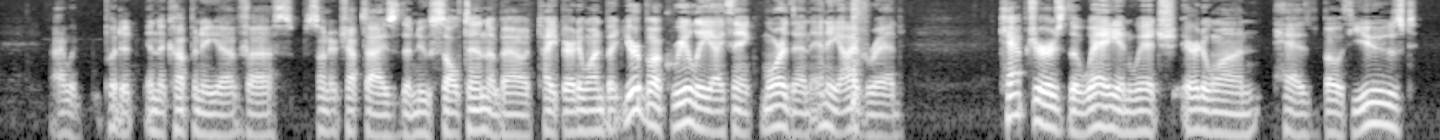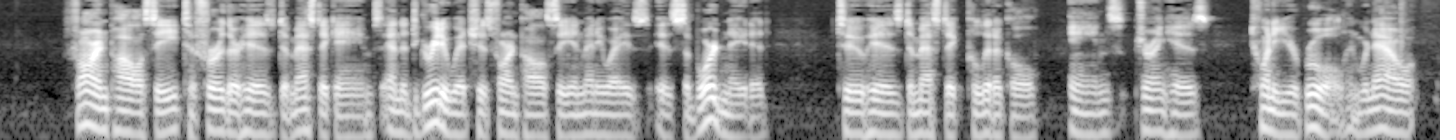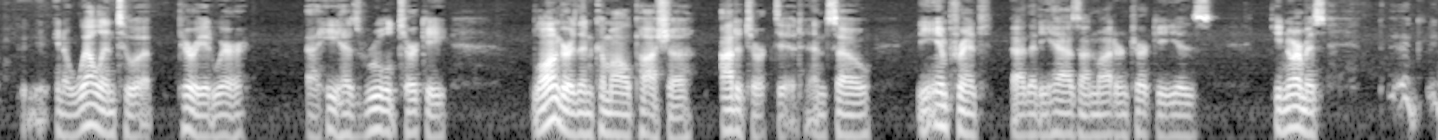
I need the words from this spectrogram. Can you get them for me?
I would put it in the company of uh, Soner Çağaptay's The New Sultan about Tayyip Erdogan. But your book, really, I think, more than any I've read, captures the way in which Erdogan has both used foreign policy to further his domestic aims and the degree to which his foreign policy, in many ways, is subordinated to his domestic political aims during his 20 year rule. And we're now, you know, well into a period where uh, he has ruled Turkey longer than Kemal Pasha Ataturk did. And so the imprint uh, that he has on modern Turkey is enormous.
